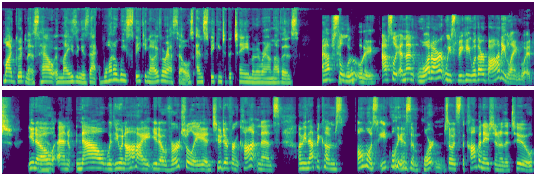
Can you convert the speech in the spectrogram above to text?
my goodness, how amazing is that? What are we speaking over ourselves and speaking to the team and around others? Absolutely. Absolutely. And then what aren't we speaking with our body language? You know yeah. and now with you and i you know virtually in two different continents i mean that becomes almost equally as important so it's the combination of the two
